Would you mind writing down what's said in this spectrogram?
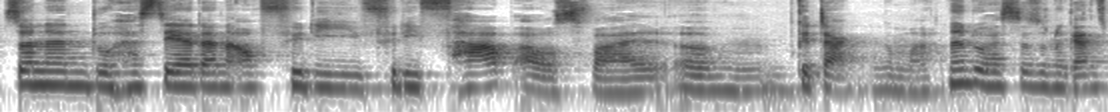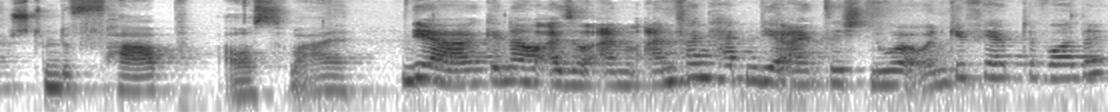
sondern du hast dir ja dann auch für die, für die Farbauswahl ähm, Gedanken gemacht. Ne? Du hast ja so eine ganz bestimmte Farbauswahl. Ja, genau. Also am Anfang hatten wir eigentlich nur ungefärbte Wolle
